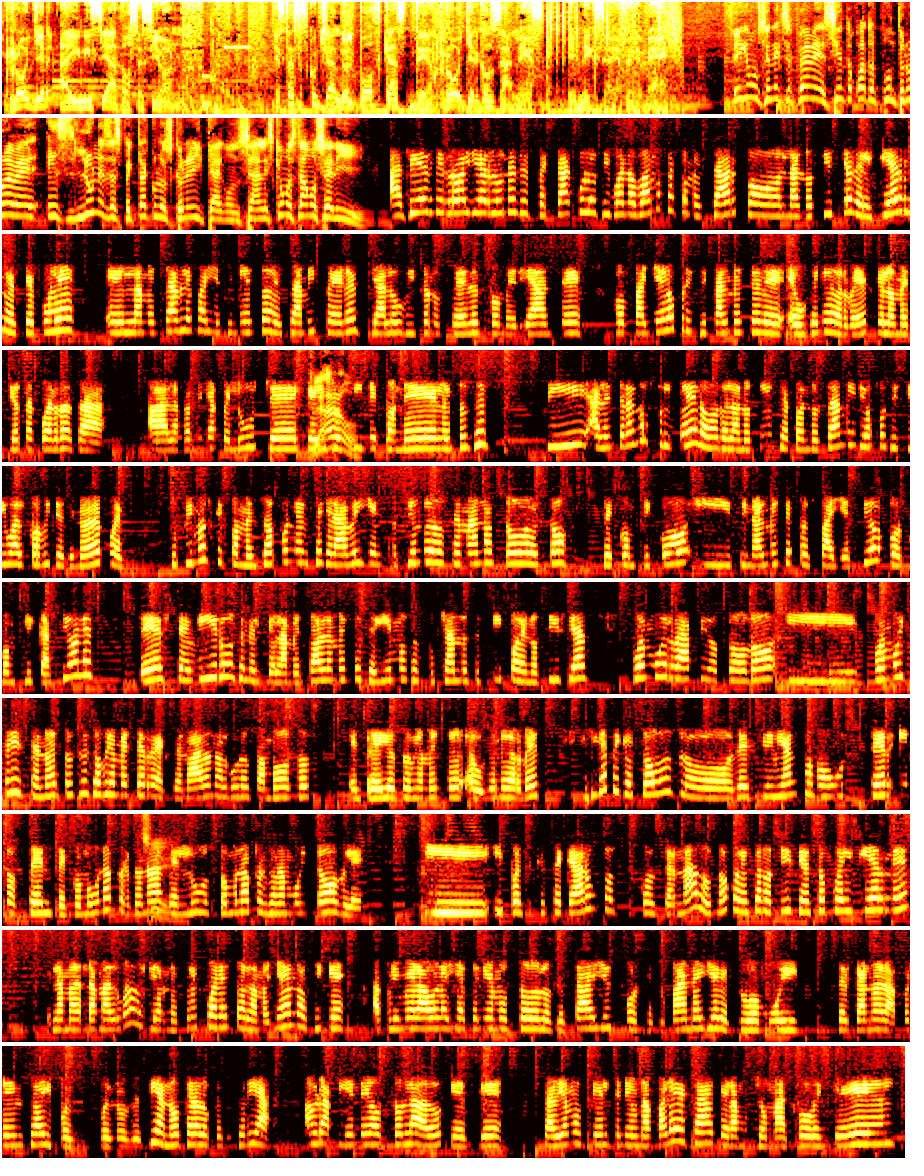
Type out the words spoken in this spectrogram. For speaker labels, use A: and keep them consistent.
A: Roger ha iniciado sesión. Estás escuchando el podcast de Roger González en Exa FM.
B: Seguimos en XFM 104.9. Es lunes de espectáculos con Erika González. ¿Cómo estamos, Eri?
C: Así es, mi Roger, lunes de espectáculos. Y bueno, vamos a comenzar con la noticia del viernes, que fue el lamentable fallecimiento de Sammy Pérez. Ya lo ubican ustedes, comediante, compañero principalmente de Eugenio Derbez, que lo metió, ¿te acuerdas? A, a la familia Peluche, que
B: Claro.
C: hizo cine con él. Entonces, sí, al enterarnos primero de la noticia, cuando Sammy dio positivo al COVID-19, pues supimos que comenzó a ponerse grave y en cuestión de dos semanas todo esto se complicó y finalmente pues falleció por complicaciones de este virus en el que lamentablemente seguimos escuchando este tipo de noticias. Fue muy rápido todo y fue muy triste, ¿no? Entonces obviamente reaccionaron algunos famosos, entre ellos obviamente Eugenio Derbez, y fíjate que todos lo describían como un ser inocente, como una persona
B: Sí.
C: de luz, como una persona muy noble. Y, y pues se quedaron cons- consternados, ¿no? Con esta noticia. Esto fue el viernes, la, la madrugada del viernes, 3.40 de la mañana, así que a primera hora ya teníamos todos los detalles porque su manager estuvo muy cercano a la prensa y pues, pues nos decía, ¿no? Que era lo que sucedía. Ahora viene otro lado, que es que sabíamos que él tenía una pareja, que era mucho más joven que él.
